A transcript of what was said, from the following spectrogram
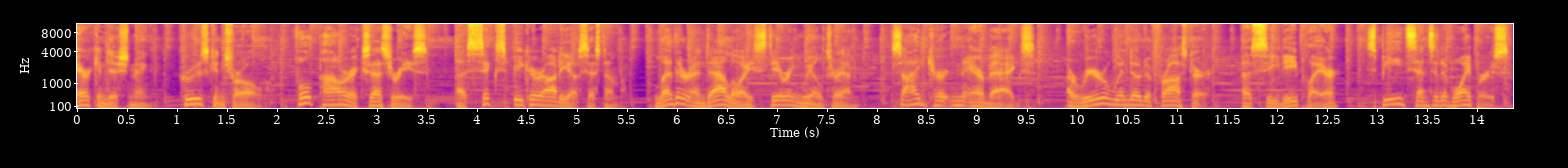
Air conditioning, cruise control, full power accessories, a six-speaker audio system, leather and alloy steering wheel trim, side curtain airbags, a rear window defroster, a CD player, speed-sensitive wipers,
